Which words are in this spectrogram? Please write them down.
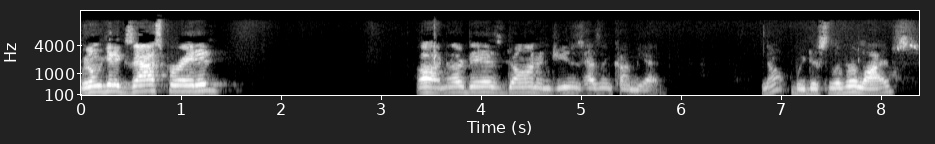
We don't get exasperated. Oh, another day has dawned and Jesus hasn't come yet. No, we just live our lives.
